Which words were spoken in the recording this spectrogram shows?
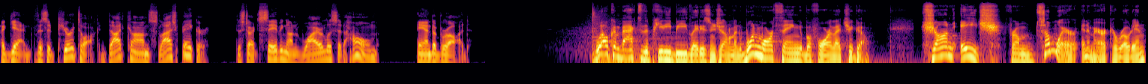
Again, visit puretalk.com slash baker to start saving on wireless at home and abroad. Welcome back to the PDB, ladies and gentlemen. One more thing before I let you go. Sean H. from somewhere in America wrote in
